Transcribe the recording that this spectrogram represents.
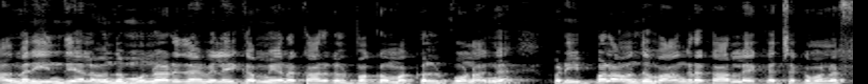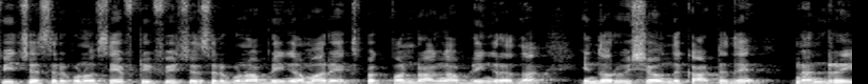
அது மாதிரி இந்தியாவில் வந்து முன்னாடி தான் விலை கம்மியான கார்கள் பக்கம் மக்கள் போனாங்க. பட் இப்போலாம் வந்து வாங்குற காரில் எக்கச்சக்கமான ஃபீச்சர்ஸ் இருக்கணும் சேஃப்டி ஃபீச்சர்ஸ் இருக்கணும் அப்படிங்கிற மாதிரி எக்ஸ்பெக்ட் பண்ணுறாங்க அப்படிங்கிறது தான் இந்த ஒரு விஷயம் வந்து காட்டுது. நன்றி.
